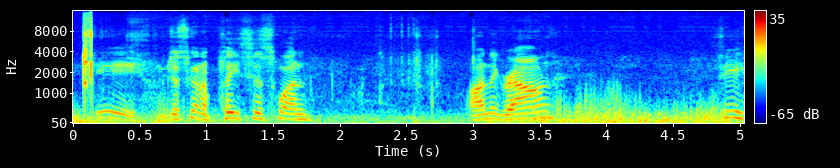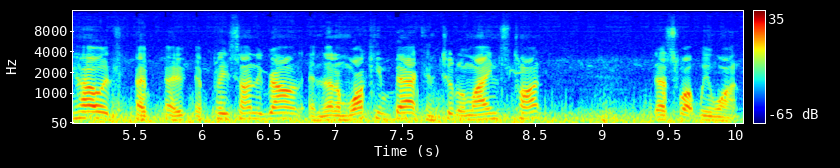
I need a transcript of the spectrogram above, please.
Okay, I'm just gonna place this one on the ground. See how it's I, I, I place on the ground and then I'm walking back until the line's taut. that's what we want.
